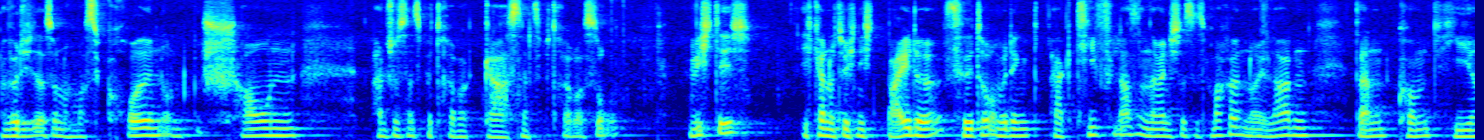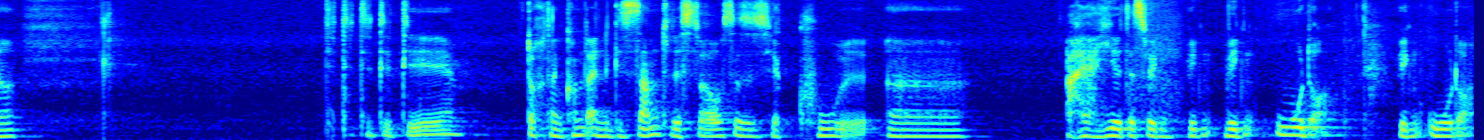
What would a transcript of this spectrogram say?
Würde ich also nochmal scrollen und schauen. Anschlussnetzbetreiber, Gasnetzbetreiber. So, wichtig, ich kann natürlich nicht beide Filter unbedingt aktiv lassen. Wenn ich das jetzt mache, neu laden, dann kommt hier doch, dann kommt eine Gesamtliste raus, das ist ja cool. Äh, ach ja, hier, deswegen, wegen, wegen oder. Wegen oder.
